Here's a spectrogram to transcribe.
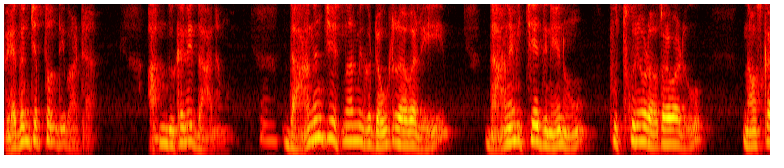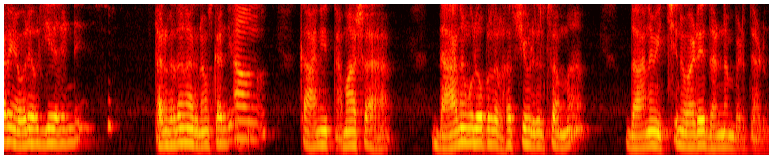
వేదం చెప్తోంది మాట. అందుకని దానము. దానం చేసినా మీకు డౌట్ రావాలి. దానం ఇచ్చేది నేను. పుచ్చుకునేవాడు అవతలవాడు నమస్కారం ఎవరెవరు చేయాలండి? తను కదా నాకు నమస్కారం చేయాలి కానీ తమాషా దానము లోపల రహస్యం ఏంటో తెలుసా అమ్మా? దానం ఇచ్చిన వాడే దండం పెడతాడు.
